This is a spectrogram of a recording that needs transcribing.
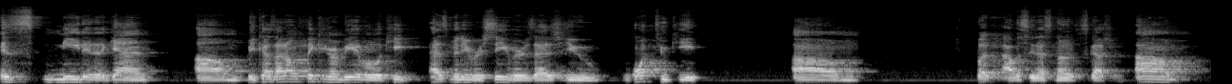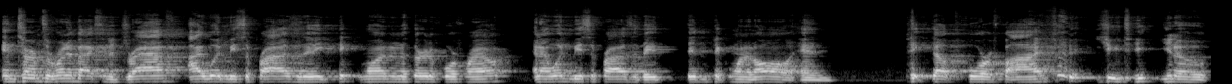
is needed again um, because I don't think you're going to be able to keep as many receivers as you want to keep. Um, but obviously, that's another discussion. Um, in terms of running backs in the draft, I wouldn't be surprised if they picked one in the third or fourth round. And I wouldn't be surprised if they didn't pick one at all and picked up four or five, you, you know,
